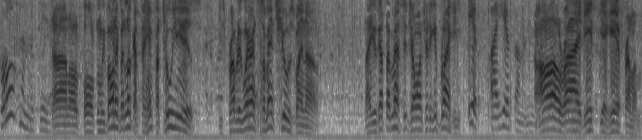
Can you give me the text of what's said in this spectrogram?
Bolton that did. Donald Bolton. We've only been looking for him for two years. He's probably wearing cement shoes by now. Now, you got the message I want you to give Blackie. If I hear from him. All right, if you hear from him.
